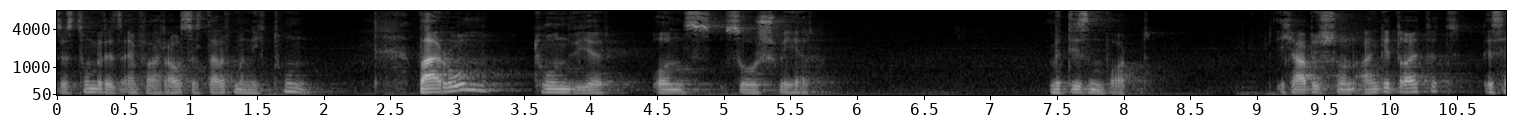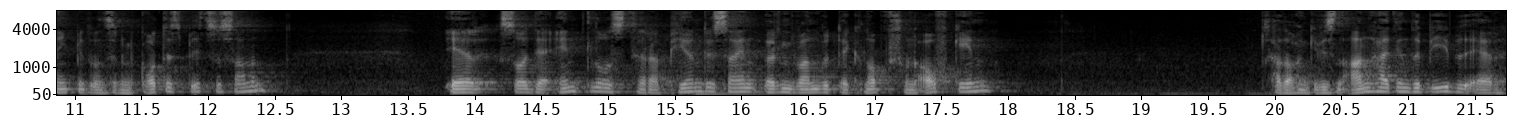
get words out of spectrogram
das tun wir jetzt einfach raus, das darf man nicht tun. Warum tun wir uns so schwer mit diesem Wort? Ich habe es schon angedeutet, es hängt mit unserem Gottesbild zusammen. Er soll der endlos Therapierende sein. Irgendwann wird der Knopf schon aufgehen. Es hat auch einen gewissen Anhalt in der Bibel. Er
